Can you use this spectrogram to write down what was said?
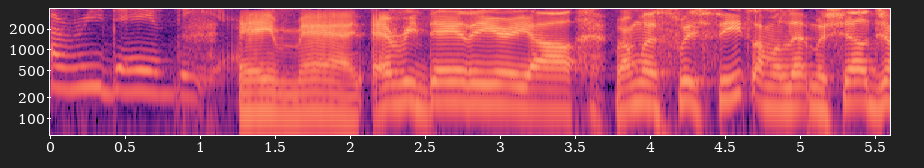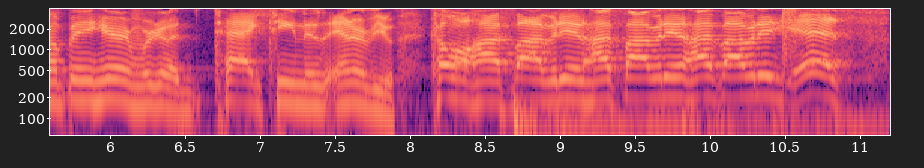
Every day of the year. Amen. Every day of the year, y'all. I'm going to switch seats. I'm going to let Michelle jump in here and we're going to tag team this interview. Come on, high five it in, high five it in, high five it in. Yes.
